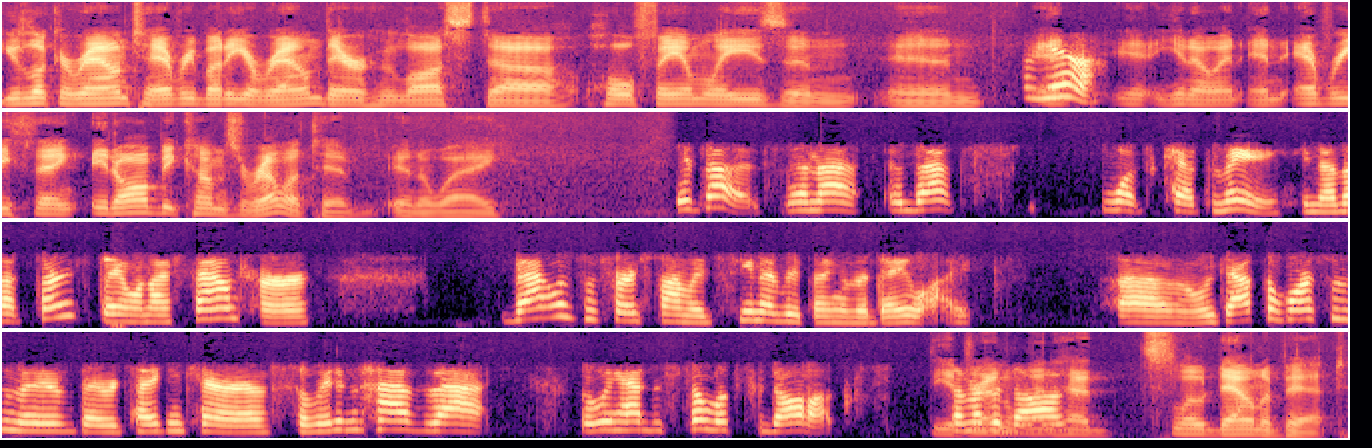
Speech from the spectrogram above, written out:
you look around to everybody around there who lost uh, whole families and and, Oh, yeah. y- you know and, and everything. It all becomes relative in a way. It does, and that and that's what's kept me. You know, that Thursday when I found her, that was the first time we'd seen everything in the daylight. Um, we got the horses moved; they were taken care of, so we didn't have that, but we had to still look for dogs. The Some of adrenaline the dogs had slowed down a bit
